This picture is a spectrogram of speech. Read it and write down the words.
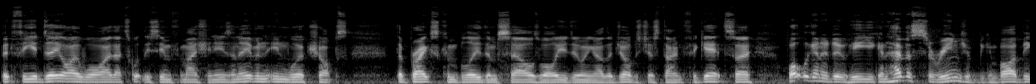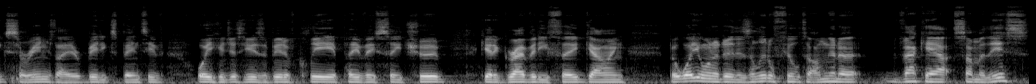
But for your DIY, that's what this information is. And even in workshops, the brakes can bleed themselves while you're doing other jobs. Just don't forget. So what we're going to do here, you can have a syringe. You can buy a big syringe. They are a bit expensive. Or you could just use a bit of clear PVC tube, get a gravity feed going. But what you want to do, there's a little filter. I'm going to vac out some of this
